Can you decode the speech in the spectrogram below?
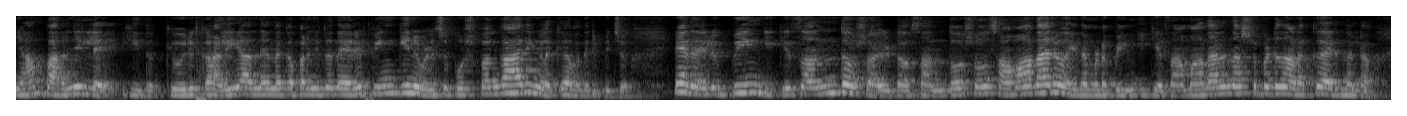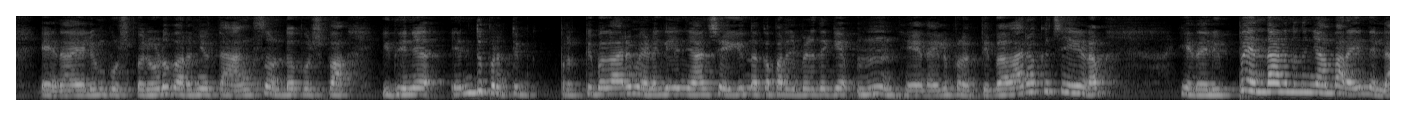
ഞാൻ പറഞ്ഞില്ലേ ഇതൊക്കെ ഒരു കളിയാന്നെന്നൊക്കെ പറഞ്ഞിട്ട് നേരെ പിങ്കിനെ വിളിച്ച് പുഷ്പം കാര്യങ്ങളൊക്കെ അവതരിപ്പിച്ചു. ഏതായാലും പിങ്കിക്ക് സന്തോഷമായിട്ടോ സന്തോഷവും സമാധാനമായി നമ്മുടെ പിങ്കിക്ക് സമാധാനം നഷ്ടപ്പെട്ട് നടക്കുമായിരുന്നല്ലോ. ഏതായാലും പുഷ്പനോട് പറഞ്ഞു താങ്ക്സ് ഉണ്ട് പുഷ്പ. ഇതിന് എന്ത് പ്രതി പ്രത്യുപകാരം വേണമെങ്കിലും ഞാൻ ചെയ്യും എന്നൊക്കെ പറഞ്ഞപ്പോഴത്തേക്ക് ഏതായാലും പ്രത്യുപകാരമൊക്കെ ചെയ്യണം. ഏതായാലും ഇപ്പൊ എന്താണെന്നൊന്നും ഞാൻ പറയുന്നില്ല.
